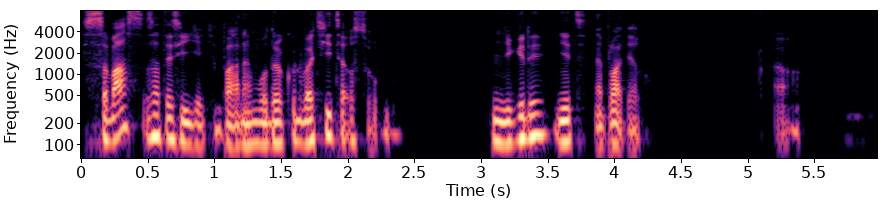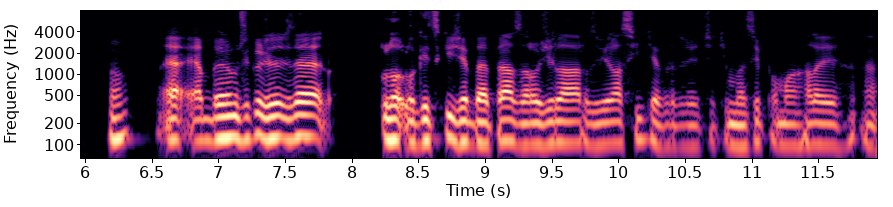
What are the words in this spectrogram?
svaz za ty sítě tím pádem od roku 2008 nikdy nic neplatil. Jo. No, já, já bych jenom řekl, že je logický, že BPA založila a rozvíjela sítě, protože tímhle si pomáhali eh,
